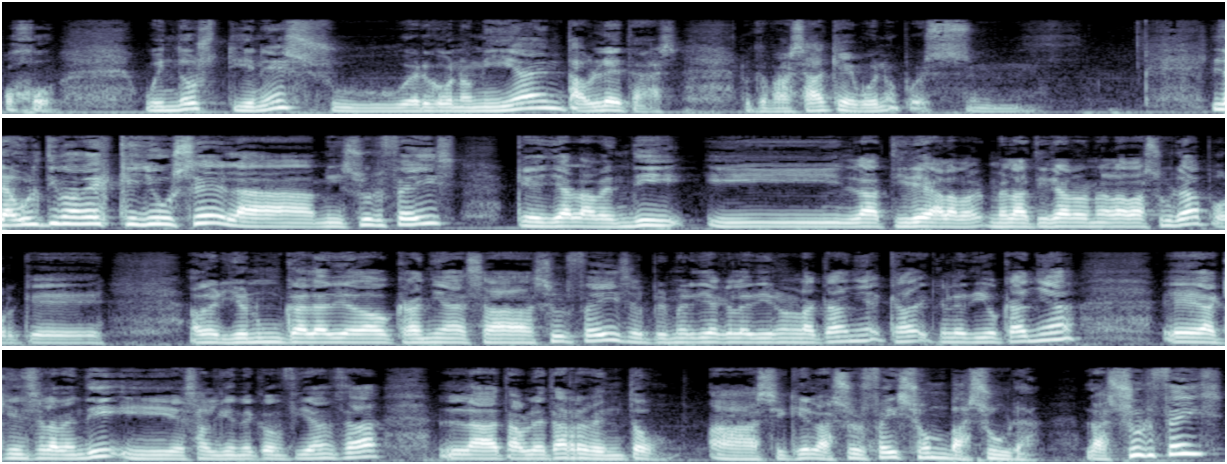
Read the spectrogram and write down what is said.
ojo, Windows tiene su ergonomía en tabletas. Lo que pasa que, bueno, pues... Mm, la última vez que yo usé la, mi Surface, que ya la vendí y la tiré me la tiraron a la basura porque a ver, yo nunca le había dado caña a esa Surface. El primer día que le dieron la caña, que le dio caña, eh, a quien se la vendí, y es alguien de confianza, la tableta reventó. Así que las Surface son basura. La Surface,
